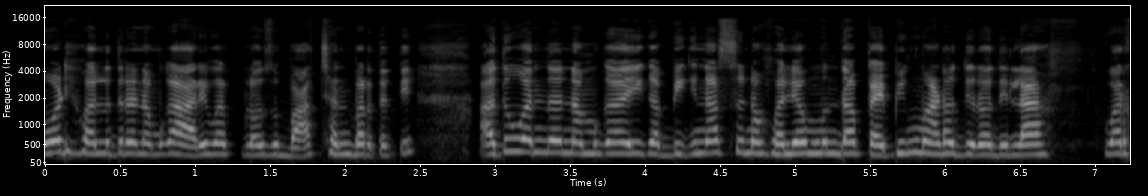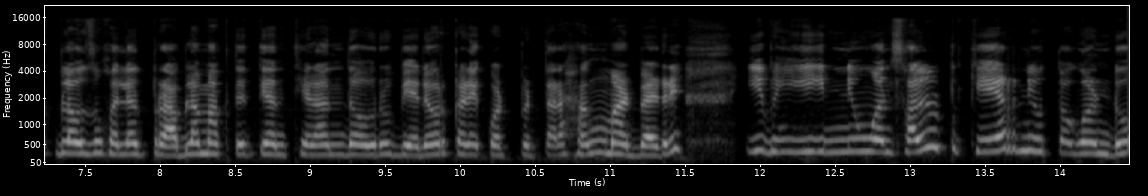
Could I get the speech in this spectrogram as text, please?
ನೋಡಿ ಹೊಲಿದ್ರೆ ನಮ್ಗೆ ಆರಿ ವರ್ಕ್ ಬ್ಲೌಸು ಭಾಳ ಚಂದ ಬರ್ತೈತಿ. ಅದು ಒಂದು ನಮ್ಗೆ ಈಗ ಬಿಗಿನರ್ಸ್ ನಾವು ಹೊಲಿಯೋ ಮುಂದೆ ಪೈಪಿಂಗ್ ಮಾಡೋದಿರೋದಿಲ್ಲ. ವರ್ಕ್ ಬ್ಲೌಸು ಹೊಲಿಯೋದು ಪ್ರಾಬ್ಲಮ್ ಆಗ್ತೈತಿ ಅಂತ ಹೇಳಂದು ಅವರು ಬೇರೆಯವ್ರ ಕಡೆ ಕೊಟ್ಬಿಡ್ತಾರೆ. ಹಂಗೆ ಮಾಡಬೇಡ್ರಿ. ಈ ನೀವು ಒಂದು ಸ್ವಲ್ಪ ಕೇರ್ ನೀವು ತೊಗೊಂಡು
